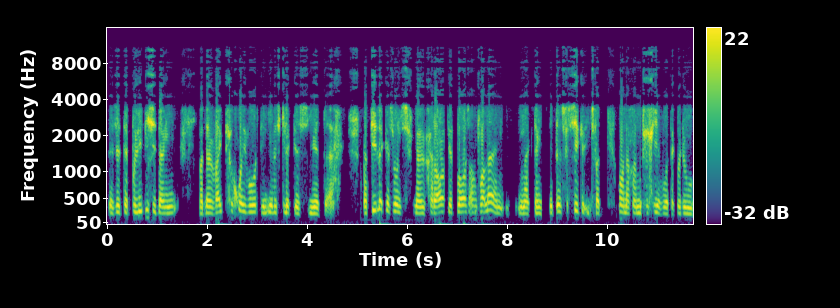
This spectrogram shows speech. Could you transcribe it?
is dit 'n politieke ding wat nou wyd gegooi word en ewe skielik dis jy weet uh, natuurlik is ons nou geraak deur plaasaanvalle en en ek dink dit is verseker iets wat aandag aan moet gegee word. Ek bedoel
